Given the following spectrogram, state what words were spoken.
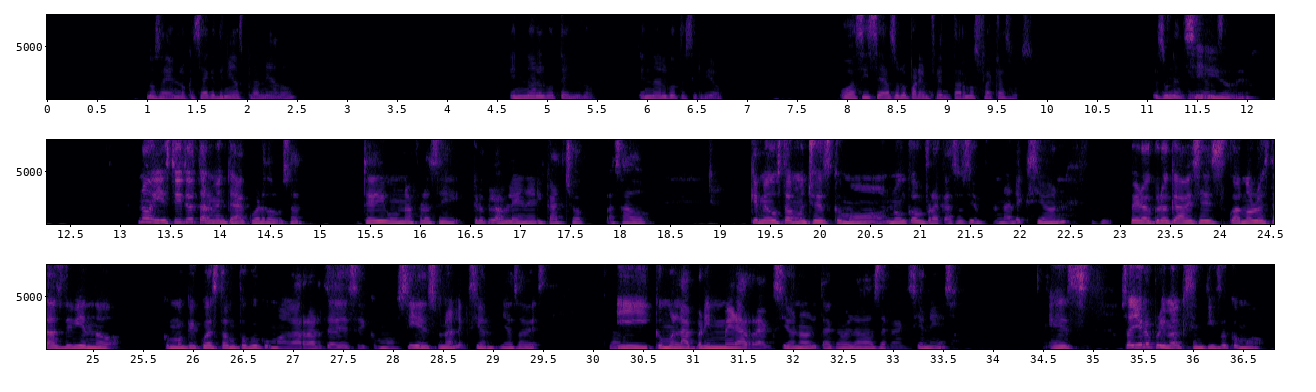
no sé, en lo que sea que tenías planeado. En algo te ayudó, en algo te sirvió. O así sea solo para enfrentar los fracasos. Es una Sí, enseñanza. obvio. No, y estoy totalmente de acuerdo. O sea, te digo una frase, creo que lo hablé en el cacho pasado, que me gusta mucho, es como nunca un fracaso, siempre una lección. Pero creo que a veces cuando lo estás viviendo, como que cuesta un poco como agarrarte de ese, como, sí, es una lección, ya sabes. Claro. Y como la primera reacción, ahorita que hablabas de reacciones, es, o sea, yo lo primero que sentí fue como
